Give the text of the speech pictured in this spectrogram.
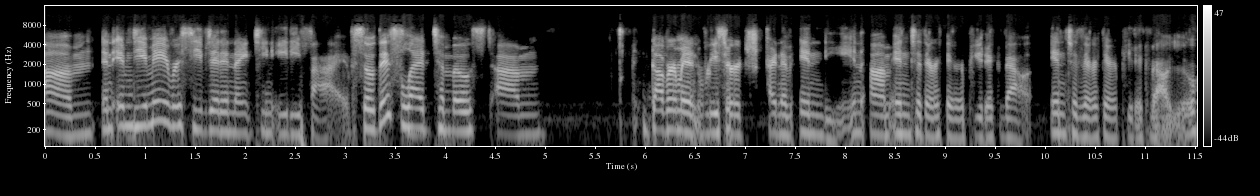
Um, and MDMA received it in 1985. So this led to most um, government research kind of ending um, into their therapeutic value. Into their therapeutic value.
